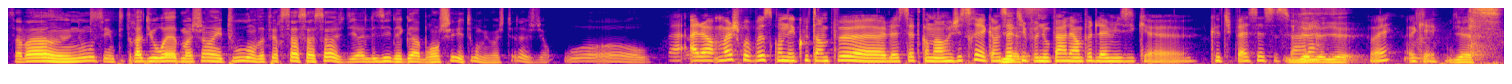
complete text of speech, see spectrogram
ça va, euh, nous, c'est une petite radio web, machin et tout, on veut faire ça, ça, ça. Je dis, allez-y, les gars, branchez et tout. Mais moi, j'étais là, je dis, wow. Bah, alors, moi, je propose qu'on écoute un peu euh, le set qu'on a enregistré. Comme ça, tu peux nous parler un peu de la musique que tu passais ce soir. Yeah, yeah, yeah. Ouais, ok. Yes.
